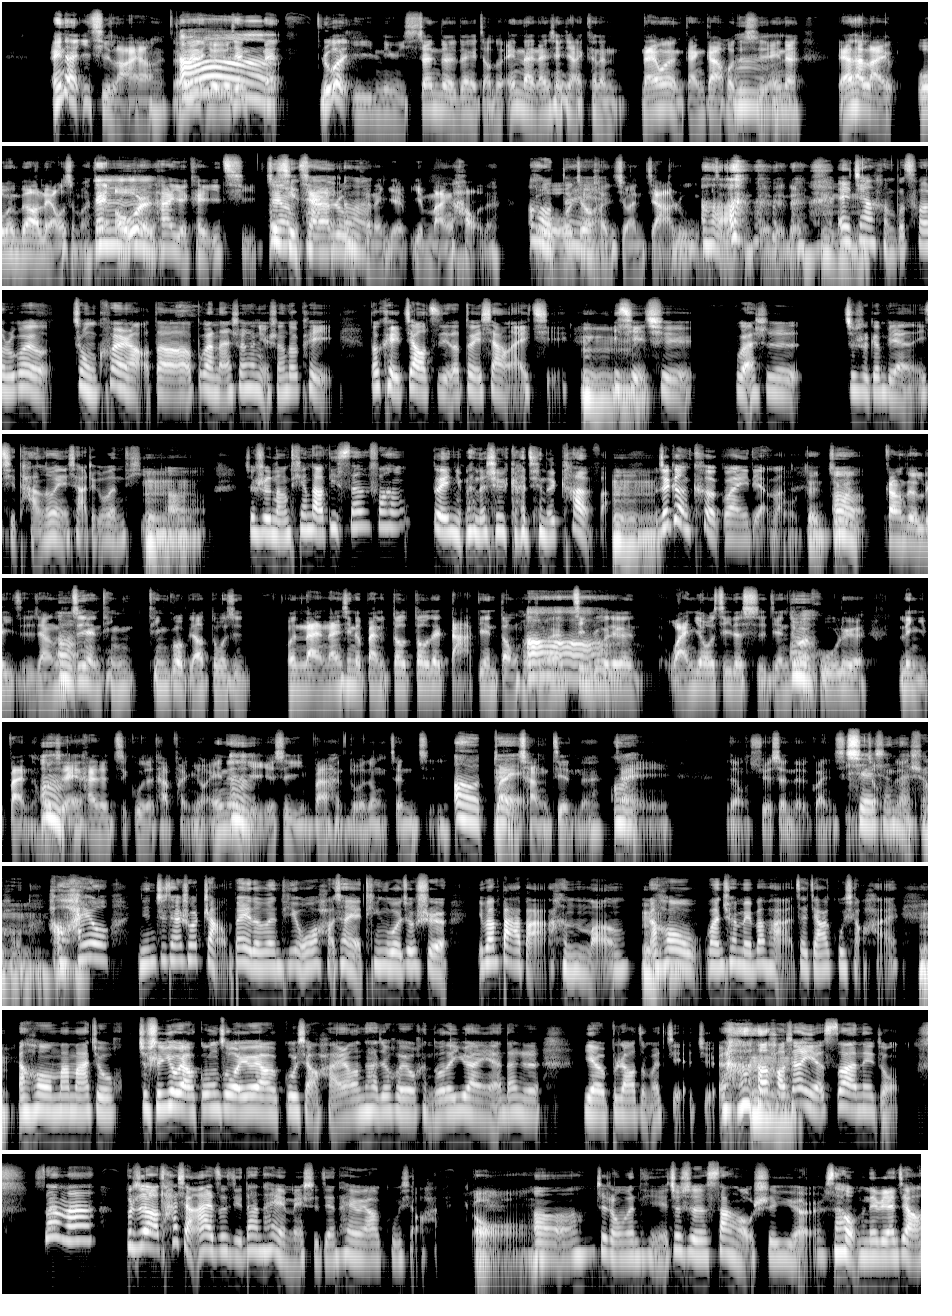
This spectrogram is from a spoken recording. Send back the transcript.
哎，那一起来啊。有有些哎，如果以女生的那个角度，哎，男男生进来可能男人会很尴尬，或者是哎那等下他来，我们不知道聊什么，但偶尔他也可以一起这样加入，可能也也蛮好的。我我就很喜欢加入，对对对，哎，这样很不错。如果有这种困扰的，不管男生和女生都可以，都可以叫自己的对象来一起，嗯嗯，一起去，不管是就是跟别人一起谈论一下这个问题，嗯，就是能听到第三方对你们的这个感情的看法，嗯嗯，我觉得更客观一点吧。对，这个刚刚这个例子是这样，之前听听过比较多是，我男男性的伴侣都都在打电动或者进入这个。玩游戏的时间就会忽略另一半，或者哎，他就只顾着他朋友，哎，那也也是引发很多这种争执哦，蛮常见的在这种学生的关系。学生的时候，好，还有您之前说长辈的问题，我好像也听过，就是一般爸爸很忙，然后完全没办法在家顾小孩，然后妈妈就就是又要工作又要顾小孩，然后他就会有很多的怨言，但是。也不知道怎么解决，好像也算那种，算吗？不知道他想爱自己，但他也没时间，他又要顾小孩。哦，嗯，这种问题就是丧偶式育儿，在我们那边叫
